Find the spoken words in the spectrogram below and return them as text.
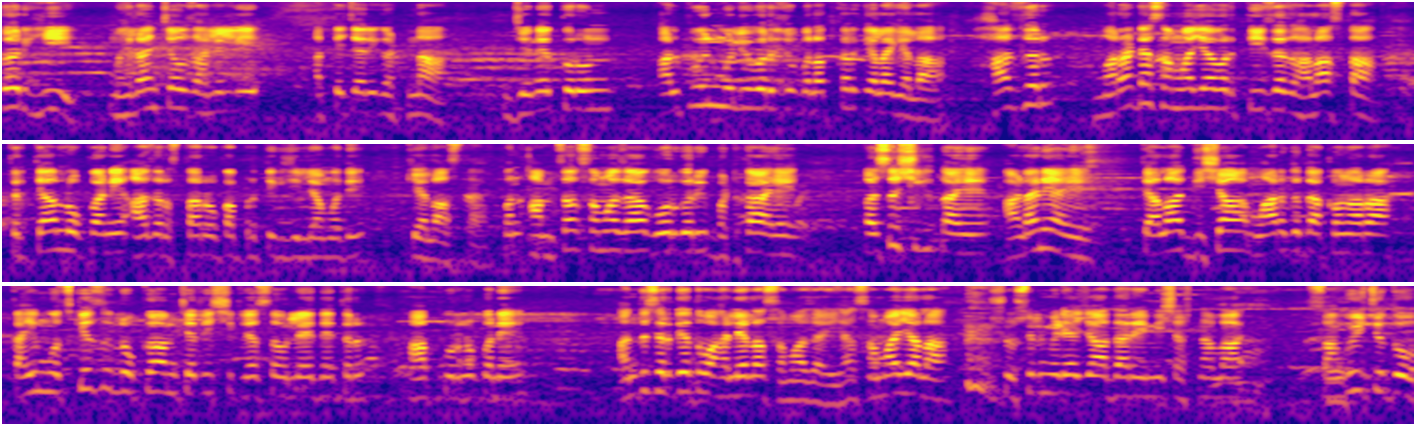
जर ही महिलांच्यावर झालेली अत्याचारी घटना जेणेकरून अल्पवयीन मुलीवर जो बलात्कार केला गेला हा जर मराठा समाजावरती जर झाला असता तर त्या लोकांनी आज रस्ता रोका प्रत्येक जिल्ह्यामध्ये केला असता. पण आमचा समाज हा गोरगरीब भटका आहे अशिक्षित आहे अडाणी आहे त्याला दिशा मार्ग दाखवणारा काही मोजकेच लोक आमच्यातली शिकल्या सवले नाही तर हा पूर्णपणे अंधश्रद्धेत वाहलेला समाज आहे. ह्या समाजाला सोशल मीडियाच्या आधारे मी शासनाला सांगू इच्छितो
